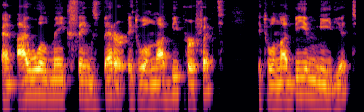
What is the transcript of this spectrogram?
and I will make things better. It will not be perfect, it will not be immediate,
